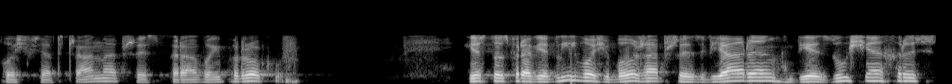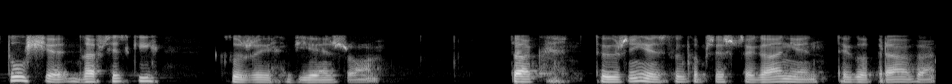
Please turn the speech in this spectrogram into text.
poświadczana przez prawo i proroków. Jest to sprawiedliwość Boża przez wiarę w Jezusie Chrystusie dla wszystkich, którzy wierzą. Tak, to już nie jest tylko przestrzeganie tego prawa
